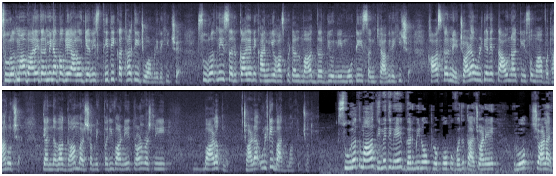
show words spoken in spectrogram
સુરતમાં ભારે ગરમીના પગલે આરોગ્યની સ્થિતિ કથળતી જોવા મળી રહી છે. સુરતની સરકારી અને ખાનગી હોસ્પિટલમાં દર્દીઓની મોટી સંખ્યા આવી રહી છે. ખાસ કરીને ઝાડા ઉલટી અને તાવના કેસોમાં વધારો છે. ત્યાં નવા ગામમાં શ્રમિક પરિવારને ત્રણ વર્ષની બાળકનું ઝાડા ઉલટી બાદ મોત નીપજ્યું હતું. સુરતમાં ધીમે ધીમે ગરમીનો પ્રકોપ વધતા જાણે રોગચાળાએ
